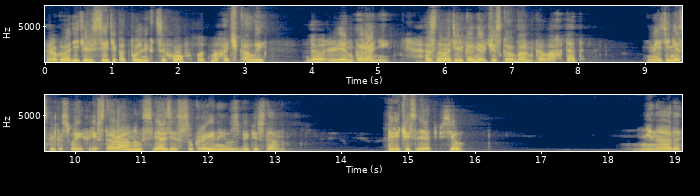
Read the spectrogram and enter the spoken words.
руководитель сети подпольных цехов от Махачкалы до Ленкарани, основатель коммерческого банка «Вахтат», Имеете несколько своих ресторанов, связи с Украиной и Узбекистаном. Перечислять все? Не надо.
